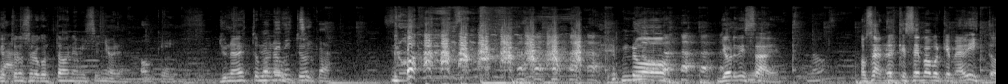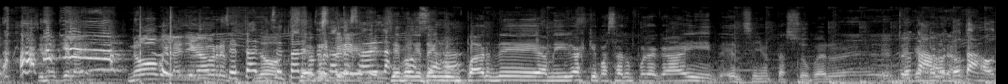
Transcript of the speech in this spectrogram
Y esto no se lo contaba ni a mi señora. Ok. Y una vez tomé una cuestión. chica? No, Jordi sabe. ¿No? O sea, no es que sepa porque me ha visto, sino que la. No, porque la ha llegado a Se están, No, se están empezando porque- a saber las sé porque cosas. tengo ¿ah? un par de amigas que pasaron por acá y el señor está súper... eh, Estoy bien dotado, dotado.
